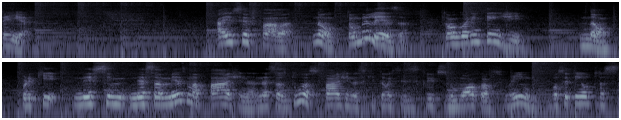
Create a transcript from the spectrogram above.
Feia. Aí você fala, não, então beleza, então agora entendi. Não, porque nesse, nessa mesma página, nessas duas páginas que estão esses escritos no Morgoth's Ring, você tem outras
